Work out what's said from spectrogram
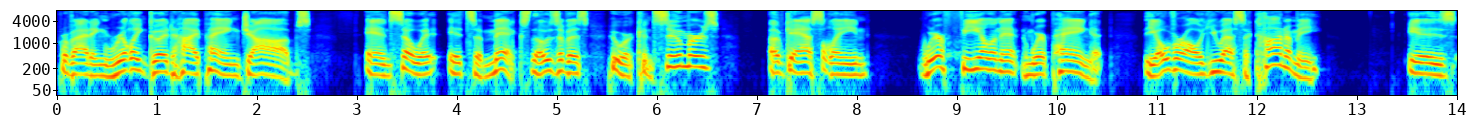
providing really good, high paying jobs. And so it, it's a mix. Those of us who are consumers of gasoline, we're feeling it and we're paying it. The overall U.S. economy is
